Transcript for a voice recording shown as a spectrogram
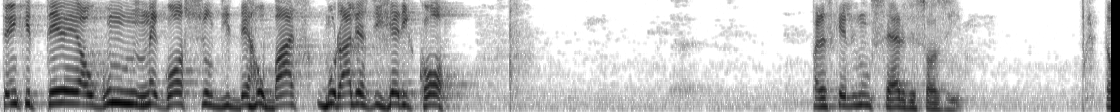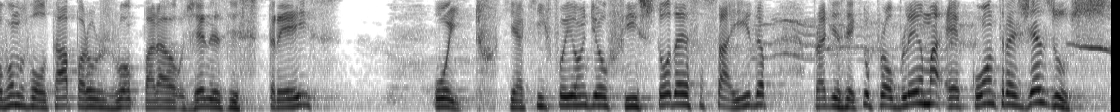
Tem que ter algum negócio de derrubar as muralhas de Jericó. Parece que ele não serve sozinho. Então vamos voltar para o, João, para o Gênesis 3, 8, que aqui foi onde eu fiz toda essa saída para dizer que o problema é contra Jesus.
